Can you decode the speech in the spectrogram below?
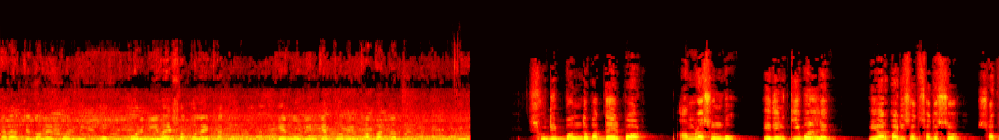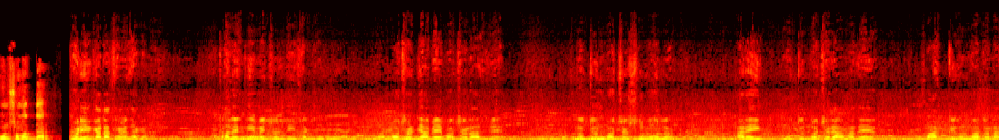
তারা হচ্ছে দলের কর্মী। কর্মী হয়ে সকলেই থাকুক কে নবীনকে প্রবীণ ভাববার দরকার সুদীপ বন্দ্যোপাধ্যায়ের পর আমরা শুনব এদিন কি বললেন মেয়র পরিষদ সদস্য স্বপন সমাদ্দার? ঘড়ির কাটা থেমে থাকে না। কালের নিয়মে চলতেই থাকে। বছর যাবে বছর আসবে। নতুন বছর শুরু হলো। আর এই নতুন বছরে আমাদের বাড়তি উন্মাদনা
